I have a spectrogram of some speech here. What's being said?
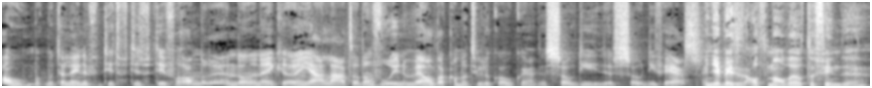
Oh, maar ik moet alleen even dit of dit of dit veranderen. En dan in één keer een jaar later, dan voel je hem wel. Dat kan natuurlijk ook, hè. Dat is zo, die, dat is zo divers. En je weet het altijd maar wel te vinden.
